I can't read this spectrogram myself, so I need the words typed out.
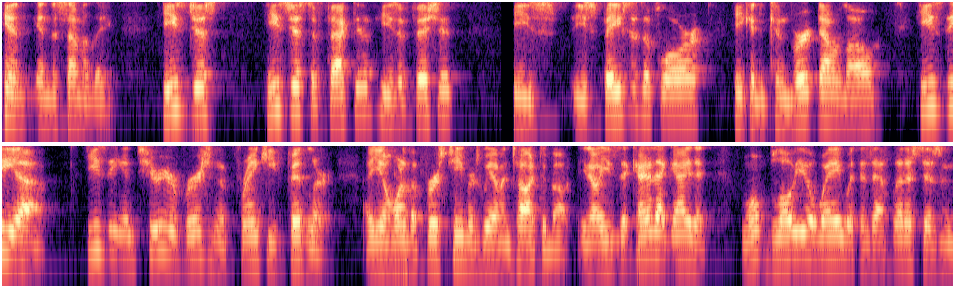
in in the Summit League. He's just he's just effective. He's efficient. He's he spaces the floor. He can convert down low. He's the uh, he's the interior version of Frankie Fidler. Uh, you know, one of the first teamers we haven't talked about. You know, he's kind of that guy that won't blow you away with his athleticism,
